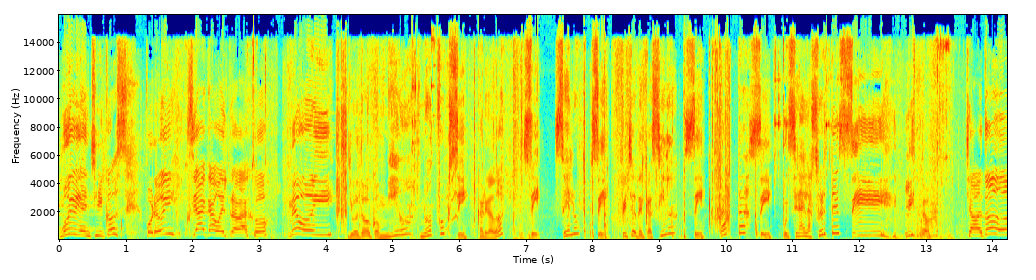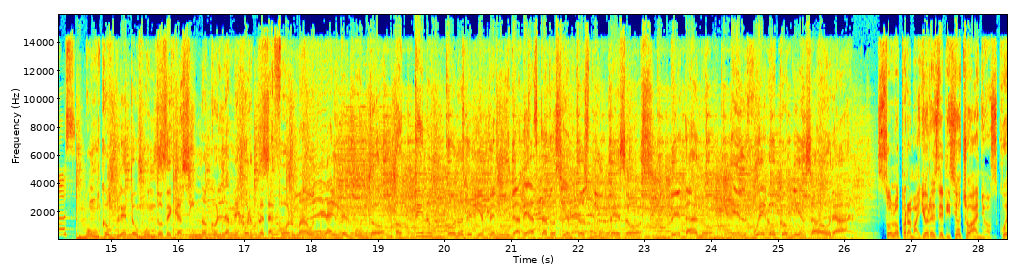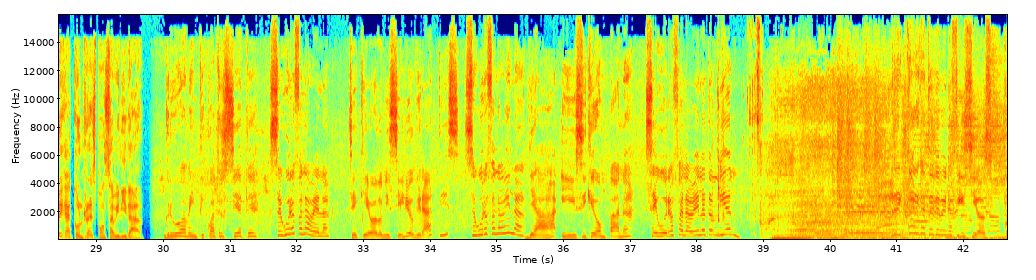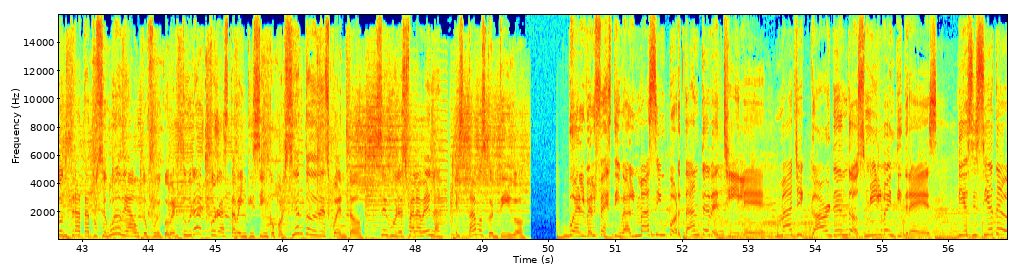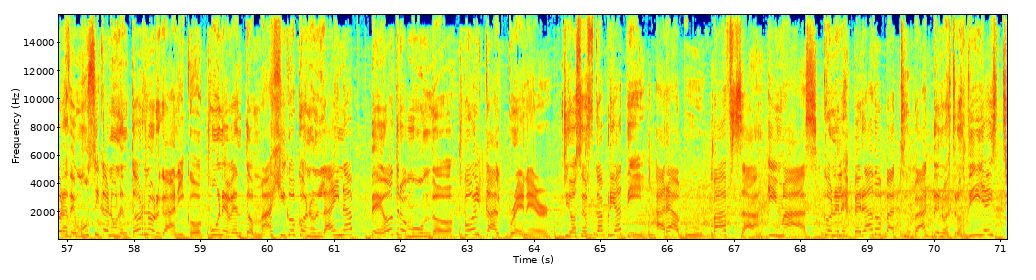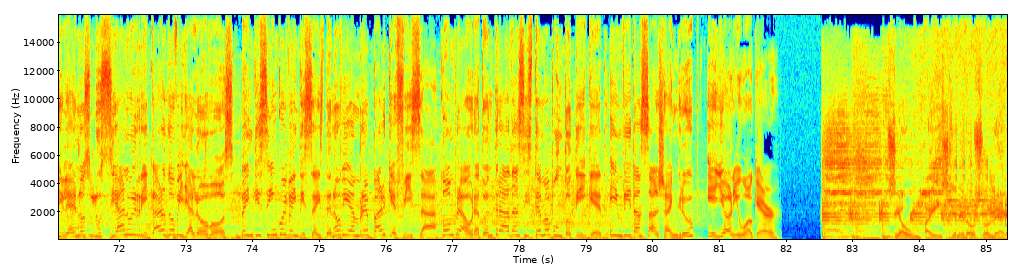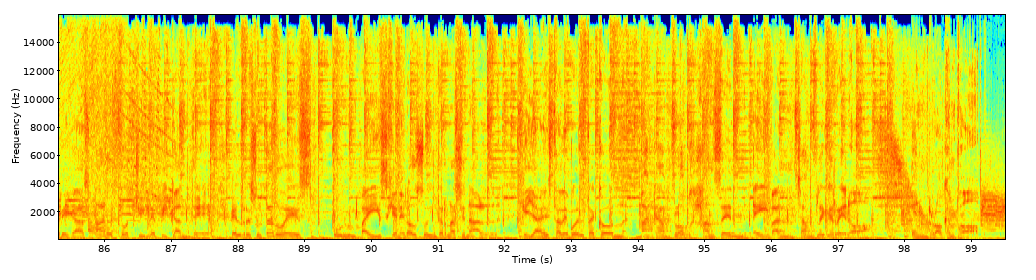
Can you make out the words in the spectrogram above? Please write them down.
Muy bien, chicos. Por hoy se acabó el trabajo. Me voy. ¿Llevo todo conmigo? ¿Notebook? Sí. ¿Cargador? Sí. ¿Celu? Sí. ¿Ficha del casino? Sí. ¿Carta? Sí. ¿Pulsera de la suerte? Sí. Listo. Chao a todos. Un completo mundo de casino con la mejor plataforma online del mundo. Obtén un bono de bienvenida de hasta 200 mil pesos. Betano, el juego comienza ahora. Solo para mayores de 18 años. Juega con responsabilidad. Grúa 24-7. Seguro Falabella. Chequeo a domicilio gratis. Seguro Falabella. Ya, y si quedó en pana. Seguro Falabella también. Recárgate de beneficios. Contrata tu seguro de auto full cobertura con hasta 25% de descuento. Seguros Falabella. Estamos contigo. Vuelve el festival más importante de Chile, Magic Garden 2023. 17 horas de música en un entorno orgánico, un evento mágico con un line-up de otro mundo. Paul Kalkbrenner, Joseph Capriati, Arapu, Papsa y más, con el esperado back-to-back de nuestros DJs chilenos Luciano y Ricardo Villalobos. 25 y 26 de noviembre, Parque Fisa. Compra ahora tu entrada en sistema.ticket. Invitan Sunshine Group y Johnny Walker. Si a un país generoso le agregas harto chile picante, el resultado es un país generoso internacional que ya está de vuelta con Maca Flop Hansen e Iván Chanfle Guerrero en Rock and Pop.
